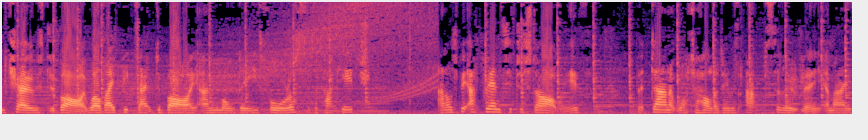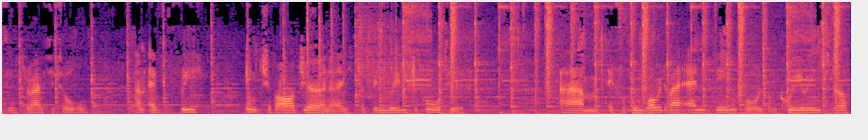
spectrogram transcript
we chose Dubai. Well, they picked out Dubai and the Maldives for us as a package. And I was a bit apprehensive to start with. But down at What a Holiday was absolutely amazing throughout it all. And every inch of our journey has been really supportive. Um, if I've been worried about anything or if I'm querying stuff,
